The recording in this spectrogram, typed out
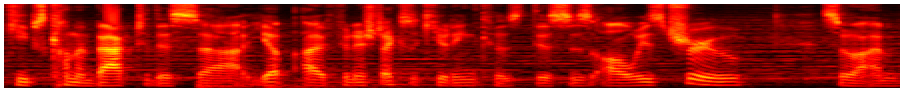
keeps coming back to this. Uh, yep, I finished executing because this is always true. So I'm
